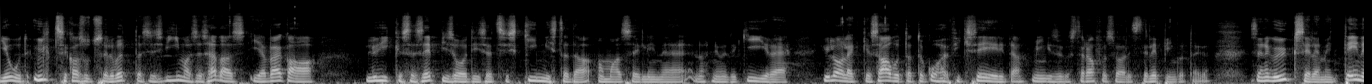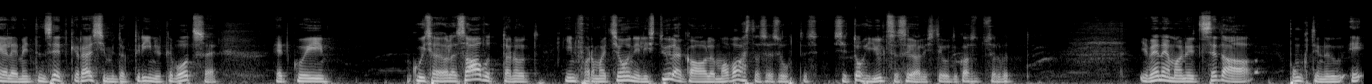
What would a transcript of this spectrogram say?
jõud üldse kasutusele võtta, siis viimases hädas ja väga lühikeses episoodis, et siis kinnistada oma selline noh, niimoodi kiire üleolek ja saavutada kohe fikseerida mingisuguste rahvusvaheliste lepingutega. see on nagu üks element, teine element on see, et Gerassimi doktriin ütleb otse, et kui, kui sa ei ole saavutanud informatsioonilist ülekaalu oma vastase suhtes, siis ei tohi üldse sõjalist jõudu kasutusele võtta. ja Venemaa nüüd seda punkti nagu e-,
